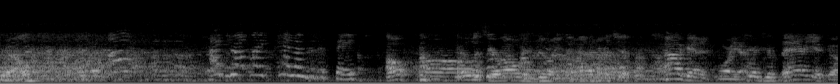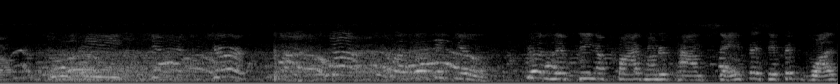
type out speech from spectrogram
Well, I dropped my pen under the safe. oh, oh Phyllis, you're always doing that, aren't you? I'll get it for you. There you go. Holy Jack Dirk! Well, look at you. You're lifting a 500-pound safe as if it was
